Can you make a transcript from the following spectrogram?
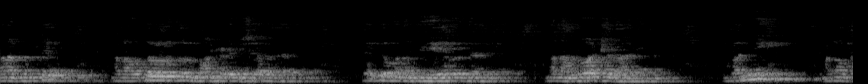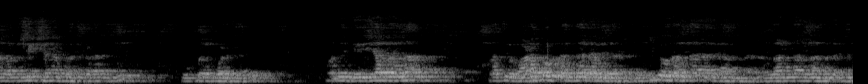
మనకుంటే మన అవతలతో మాట్లాడే విషయాలు కానీ లేకపోతే మన బిహేవియర్ కానీ మన అలవాట్లు కానీ ఇవన్నీ మనం క్రమశిక్షణ బతకడానికి ఉపయోగపడతాయి. కొన్ని దేశాలలో ప్రతి వాడకో గ్రంథాలయం ఉందట ఇంటికో గ్రంథాలయం ఉందట లండన్ అమెరికా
